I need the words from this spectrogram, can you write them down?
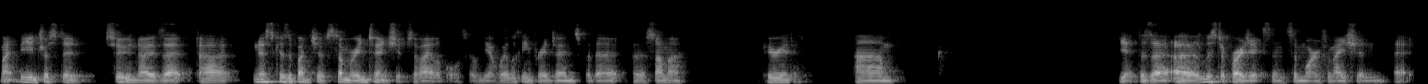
might be interested to know that uh, NERSC has a bunch of summer internships available. So yeah, we're looking for interns for the for the summer period. Um, yeah, there's a, a, list of projects and some more information at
